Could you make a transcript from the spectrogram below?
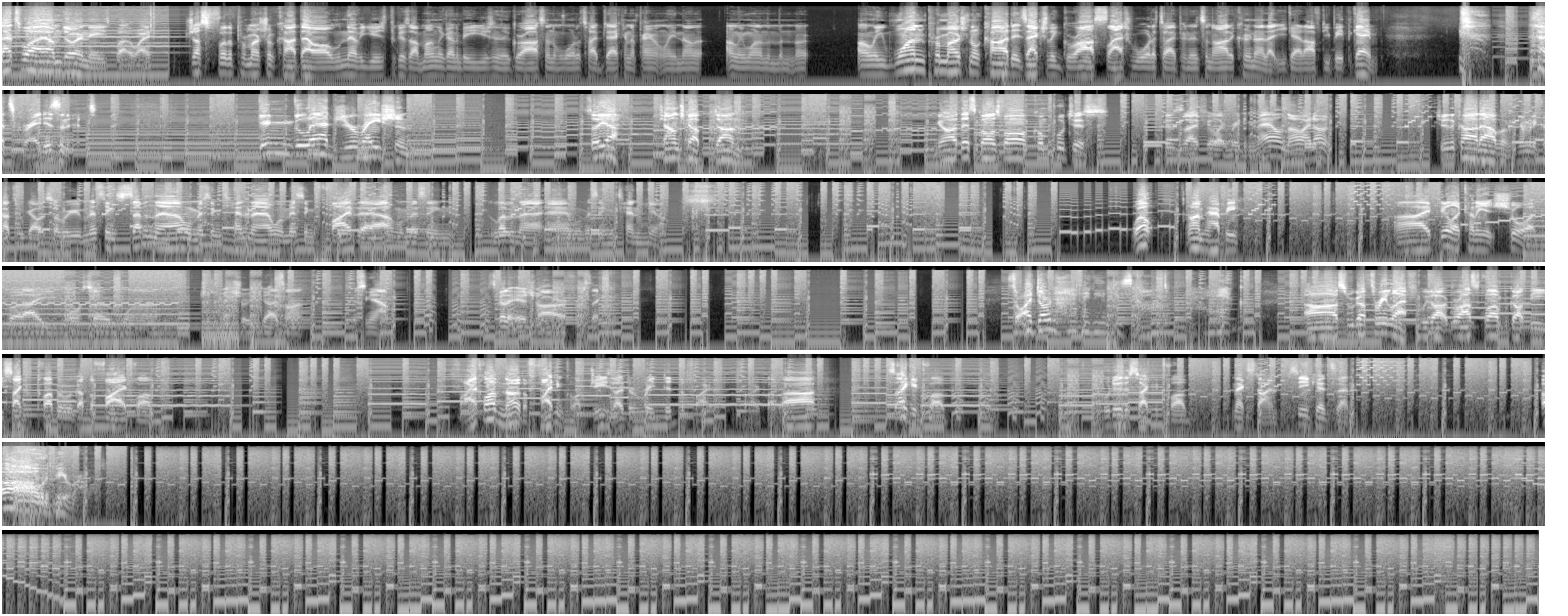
That's why I'm doing these, by the way. Just for the promotional card that I'll never use because I'm only going to be using the grass and the water type deck, and apparently none, only one of them. Only one promotional card is actually grass slash water type, and it's an Articuno that you get after you beat the game. That's great, isn't it? Congratulations! So yeah, Challenge Cup, done. You know what this calls for? Computus. Because I feel like reading mail? No, I don't. To the card album. How many cards we got? So we're missing 7 there, we're missing 10 there, we're missing 5 there, we're missing 11 there, and we're missing 10 here. Well, I'm happy. I feel like cutting it short, but I also wanna just make sure you guys aren't missing out. Let's go to Ishihara for a second. So I don't have any of these cards, what the heck? Uh, so we got three left. We got Grass Club, we got the Psychic Club, and we got the Fire Club. Fire Club? No, the Fighting Club. Jeez, I already did the Fire, fire Club. Uh, Psychic Club. We'll do the Psychic Club next time. See you kids then. Oh, it'd be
